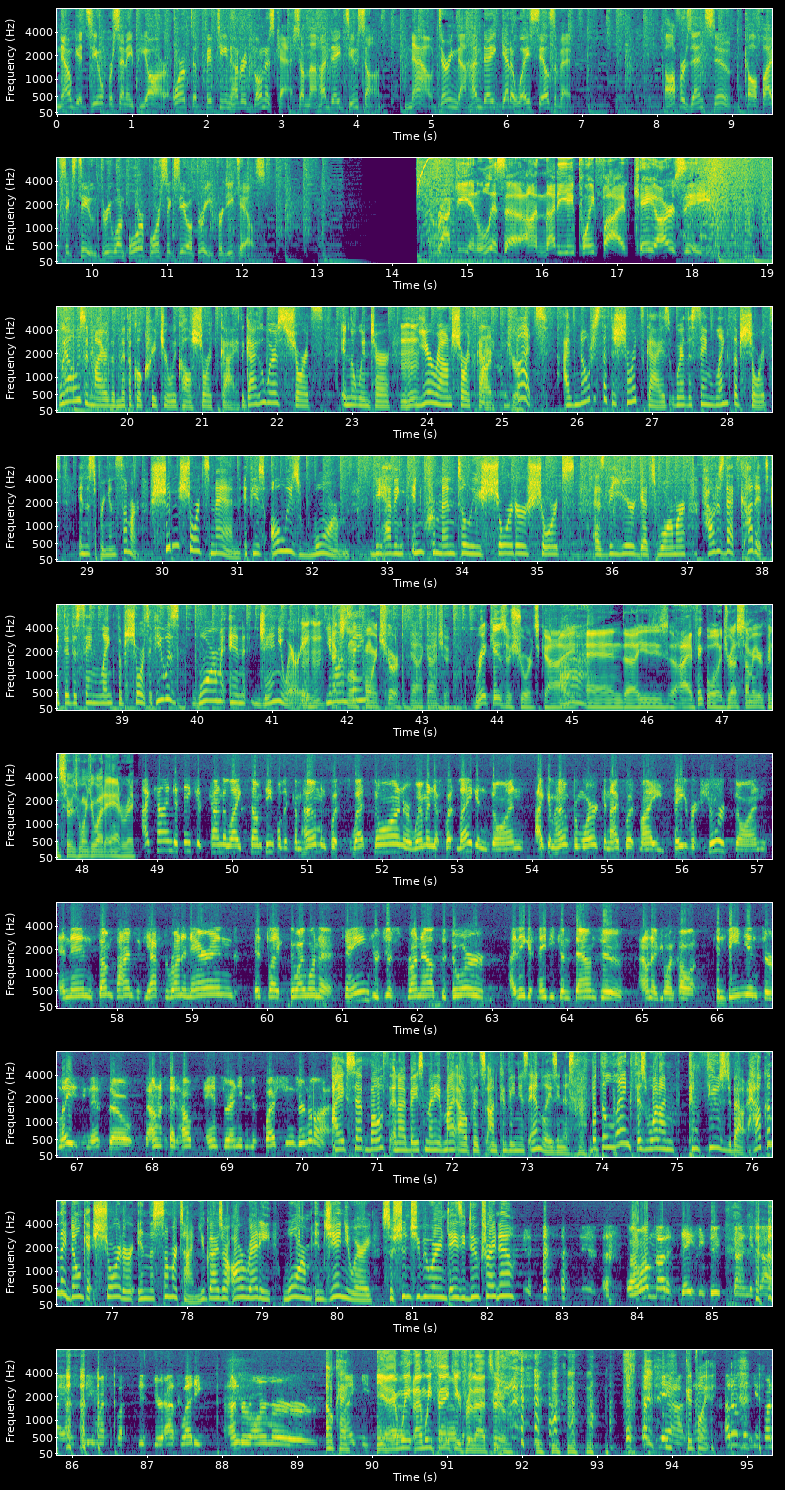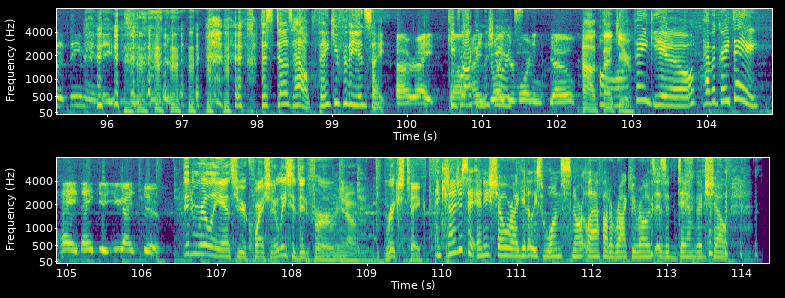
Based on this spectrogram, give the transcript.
Now get 0% APR or up to 1500 bonus cash on the Hyundai Tucson. Now, during the Hyundai Getaway Sales Event. Offers end soon. Call 562 314 4603 for details. Rocky and Lissa on 98.5 KRZ. We always admire the mythical creature we call shorts guy, the guy who wears shorts in the winter, mm-hmm. year round shorts guy. Right, sure. But I've noticed that the shorts guys wear the same length of shorts in the spring and summer. Shouldn't shorts man, if he's always warm, be having incrementally shorter shorts as the year gets warmer? How does that cut it if they're the same length of shorts? If he was warm in January, you know Mm-hmm. Excellent what I'm saying? point. Sure. Yeah, I got you. Rick is a shorts guy, Ah. and uh, he's. I think we'll address some of your concerns. Warren, you want to add, Rick? I kind of think it's kind of like some people that come home and put sweats on, or women that put leggings on. I come home from work and I put my favorite shorts on, and then sometimes if you have to run an errand, it's like, do I want to change or just run out the door? I think it maybe comes down to I don't know if you want to call it convenience or laziness. So I don't know if that helps answer any of your questions or not. I accept both, and I base many of my outfits on convenience and laziness. but the length is what I'm confused about. How come they don't get shorter in the summertime? You guys are already warm in January, so shouldn't you be wearing Daisy Dukes right now? Well, I'm not a Daisy Duke kind of guy. I'm pretty much like just your athletic Under Armour Okay. Nike. Yeah, and we and we thank you for that too. yeah, Good point. I, I don't think you'd want to see me in Daisy Dukes. This does help. Thank you for the insight. All right. Keep well, rocking I the enjoyed your morning show. Ah, thank Aw, you. Thank you. Have a great day. Hey, thank you. You guys too. Didn't really answer your question. At least it did for you know Rick's take. And can I just say, any show where I get at least one snort laugh out of Rocky Roads is a damn good show.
